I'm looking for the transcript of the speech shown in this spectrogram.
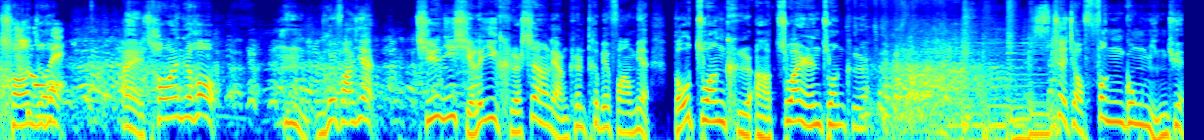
抄完之后，哎，抄完之后，你会发现，其实你写了一科，剩下两科特别方便，都专科啊，专人专科。这叫分工明确，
